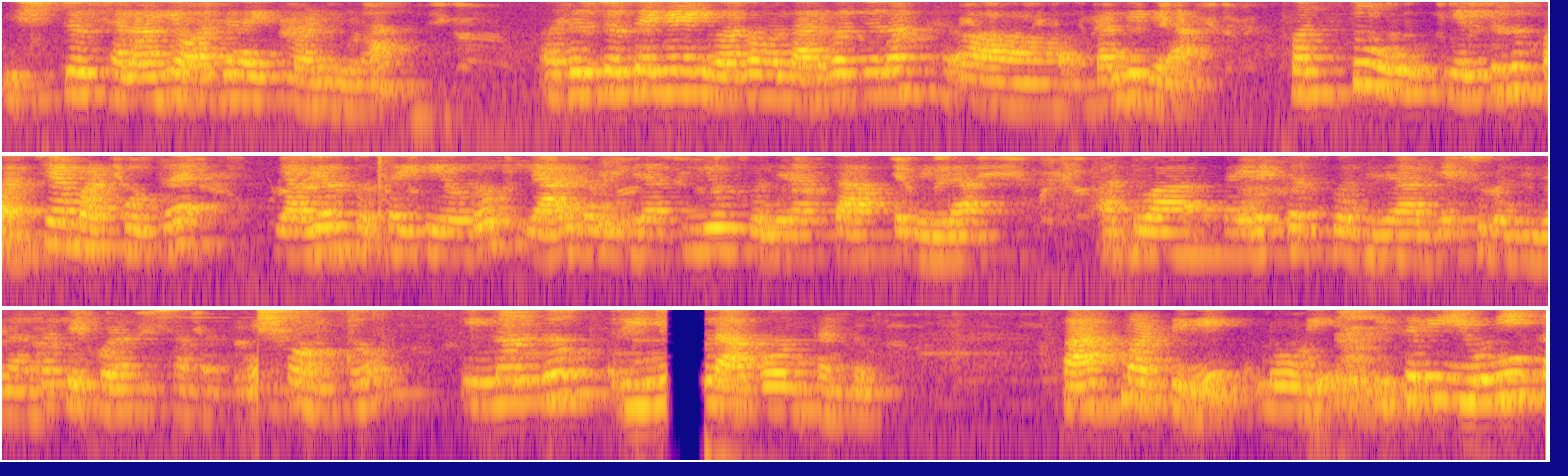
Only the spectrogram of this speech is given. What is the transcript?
ಇಷ್ಟು ಚೆನ್ನಾಗಿ ಆರ್ಗನೈಸ್ ಮಾಡಿದ್ದೀರಾ. ಅದ್ರ ಜೊತೆಗೆ ಇವಾಗ ಒಂದು ಅರವತ್ತು ಜನ ಬಂದಿದ್ದೀರಾ. ಫಸ್ಟು ಎಲ್ರಿಗೂ ಪರಿಚಯ ಮಾಡಿಕೊಟ್ರೆ ಯಾವ್ಯಾವ ಸೊಸೈಟಿಯವರು ಯಾರು ಬಂದಿದ್ದೀರಾ ಸಿ ಇಒಸ್ ಬಂದಿರಾ ಸ್ಟಾಫ್ ಬಂದಿದ್ದೀರಾ, ಅಥವಾ ಡೈರೆಕ್ಟರ್ಸ್ ಬಂದಿದ್ದೀರಾ ಅಧ್ಯಕ್ಷರು ಬಂದಿದ್ದೀರಾ ಅಂತ ತಿಳ್ಕೊಳಕ್ ಇಷ್ಟಪಡ್ತೀನಿ. ಫಾರ್ಮ್ಸು ಇನ್ನೊಂದು ರಿನ್ಯೂವಲ್ ಆಗುವಂಥದ್ದು ಪಾಸ್ ಮಾಡ್ತೀವಿ, ನೋಡಿ. ಈ ಸರಿ ಯೂನಿಕ್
